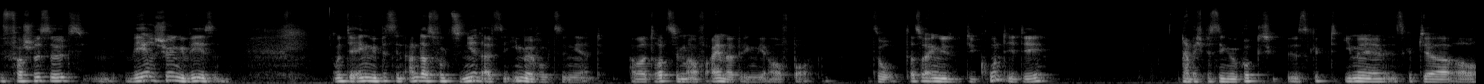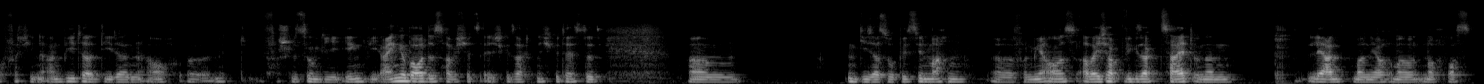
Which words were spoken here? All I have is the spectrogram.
verschlüsselt, wäre schön gewesen. Und der irgendwie ein bisschen anders funktioniert, als eine E-Mail funktioniert. Aber trotzdem auf IMAP irgendwie aufbaut. So, das war irgendwie die Grundidee. Habe ich ein bisschen geguckt. Es gibt E-Mail, es gibt ja auch verschiedene Anbieter, die dann auch äh, mit Verschlüsselung, die irgendwie eingebaut ist, habe ich jetzt ehrlich gesagt nicht getestet. Ähm, die das so ein bisschen machen äh, von mir aus. Aber ich habe, wie gesagt, Zeit und dann lernt man ja auch immer noch was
